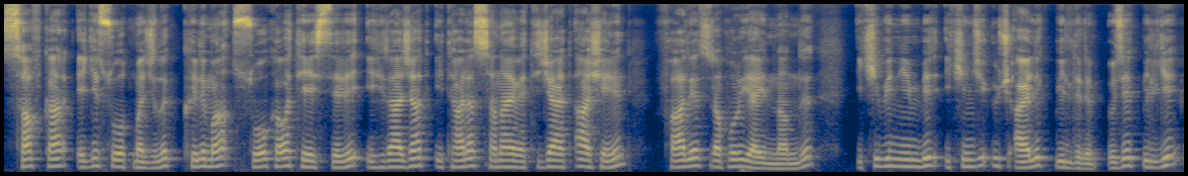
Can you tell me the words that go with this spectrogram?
Safkar Ege Soğutmacılık Klima Soğuk Hava Tesisleri İhracat İthalat Sanayi ve Ticaret AŞ'nin faaliyet raporu yayınlandı. 2021 ikinci 3 aylık bildirim. Özet bilgi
